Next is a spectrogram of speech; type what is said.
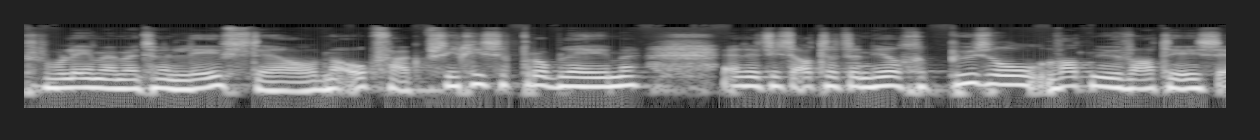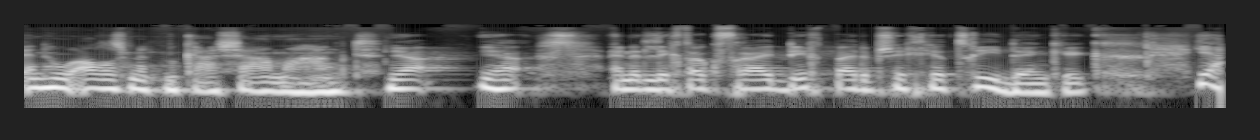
problemen met hun leefstijl, maar ook vaak psychische problemen. En het is altijd een heel gepuzzel wat nu wat is en hoe alles met elkaar samenhangt. Ja, ja. En het ligt ook vrij dicht bij de psychiatrie, denk ik. Ja,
